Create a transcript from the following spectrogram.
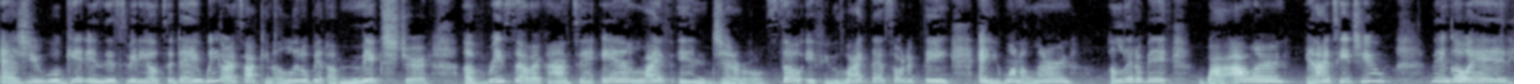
As you will get in this video today, we are talking a little bit of mixture of reseller content and life in general. So if you like that sort of thing and you want to learn a little bit while I learn and I teach you, then go ahead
